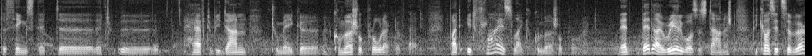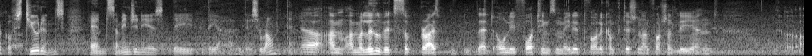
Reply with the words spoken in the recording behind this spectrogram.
the things that uh, that uh, have to be done to make a, a, commercial product of that. But it flies like a commercial product. That, that I really was astonished because it's the work of students and some engineers. They they are they surrounded them. Yeah, I'm I'm a little bit surprised that only four teams made it for the competition, unfortunately, and uh,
